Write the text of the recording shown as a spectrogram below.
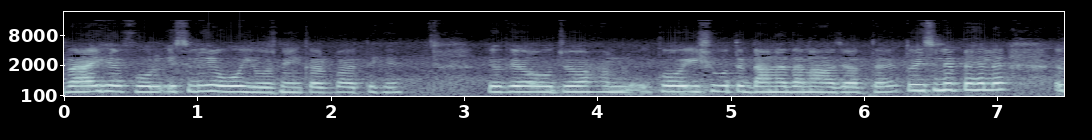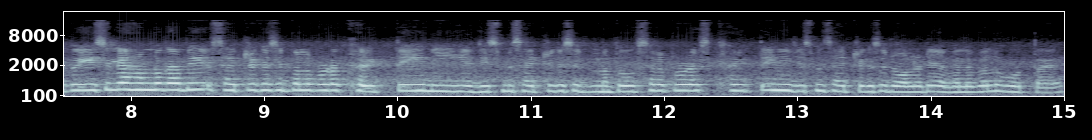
ड्राई है फुल इसलिए वो यूज़ नहीं कर पाती है। क्योंकि वो जो हम को इशू होते दाना दाना आ जाता है। तो इसलिए पहले तो इसलिए हम लोग अभी साइट्रिक एसिड वाला प्रोडक्ट खरीदते ही नहीं है, जिसमें साइट्रिक एसिड मतलब सारे प्रोडक्ट्स खरीदते ही नहीं, जिसमें साइट्रिक एसिड ऑलरेडी अवेलेबल होता है।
